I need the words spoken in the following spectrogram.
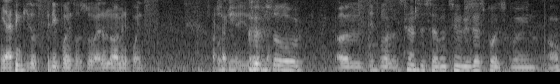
Yeah, I think it was three points or so. I don't know how many points. Başakşehir Okay. used. so, um, this one's 10 to 17, Rizespor is going up.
